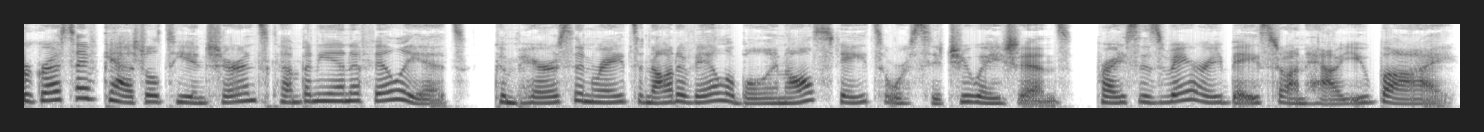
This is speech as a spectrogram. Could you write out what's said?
Progressive Casualty Insurance Company and Affiliates. Comparison rates not available in all states or situations. Prices vary based on how you buy.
